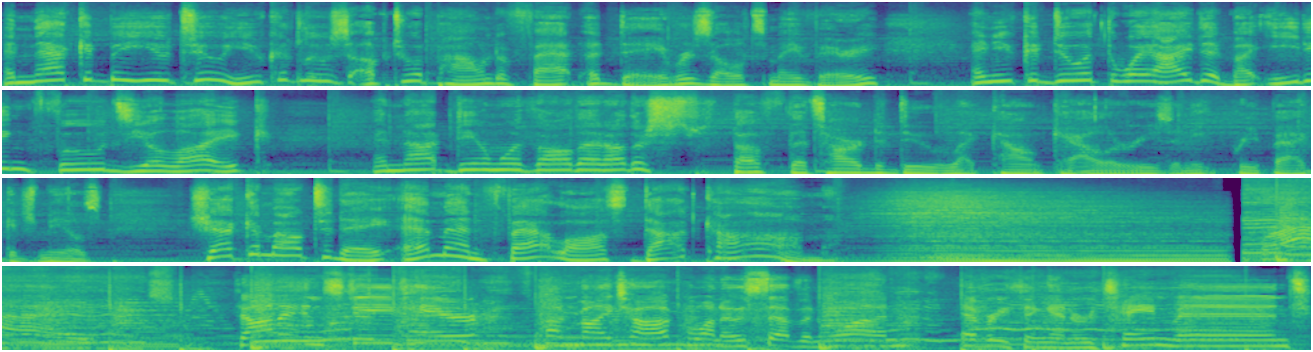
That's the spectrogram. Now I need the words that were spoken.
And that could be you too. You could lose up to a pound of fat a day. Results may vary. And you could do it the way I did by eating foods you like and not dealing with all that other stuff that's hard to do, like count calories and eat prepackaged meals. Check them out today, mnfatloss.com. and Steve here on My Talk 1071, Everything Entertainment.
